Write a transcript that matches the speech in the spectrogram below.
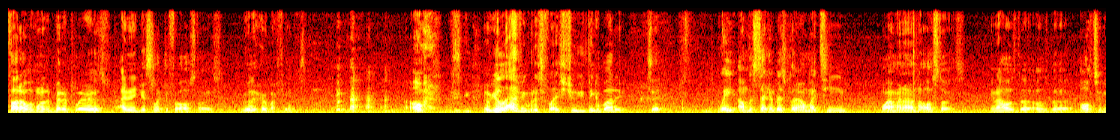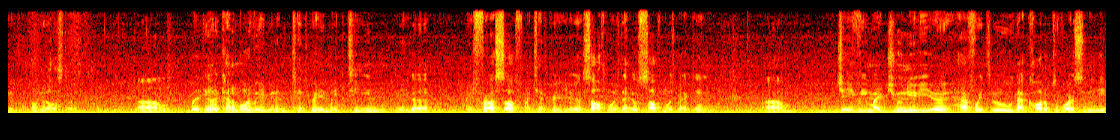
thought I was one of the better players. I didn't get selected for All Stars. Really hurt my feelings. um, you're laughing, but it's, it's true. You think about it. You say, wait, I'm the second best player on my team. Why am I not on the All Stars? You know, I was the I was the alternate on the All Stars. Um, but you know, it kind of motivated me in tenth grade. Make the team. Made uh, made frosh-soph my tenth grade year. Sophomores that it was sophomores back then. Um, JV my junior year, halfway through, got called up to varsity.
